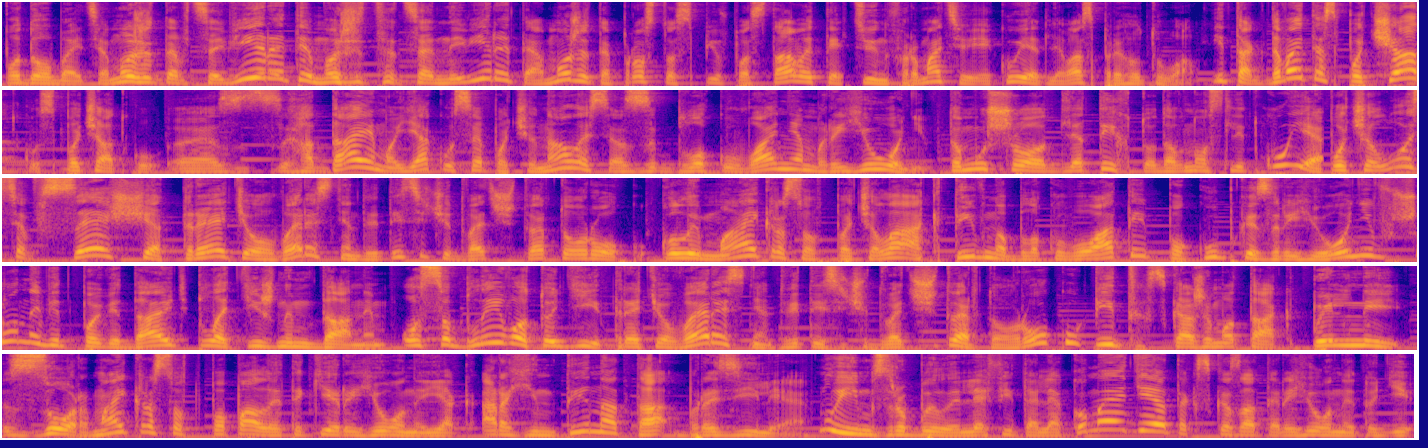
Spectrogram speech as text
подобається. Можете в це вірити, можете це не вірити, а можете просто співпоставити цю інформацію, яку я для вас приготував. І так, давайте спочатку, спочатку е, згадаємо, як усе починалося з блокуванням регіонів. Тому що для тих, хто давно слідкує, почалося все ще 3 вересня 2024 року, коли Microsoft почала активно блокувати покупки з регіонів, що не відповідають платіжним даним. Особливо тоді, 3 вересня 2024 року, під, скажімо так, пильний зор Microsoft попали такі регіони, як Аргентина та Бразилія. Ну їм зробили ля фіта ля комедія, так сказати, регіони тоді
